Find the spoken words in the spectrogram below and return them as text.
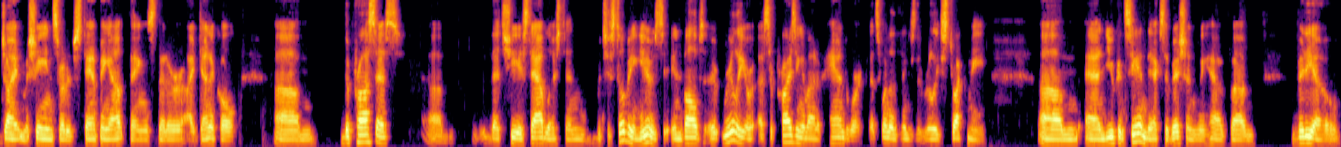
giant machine sort of stamping out things that are identical. Um, the process uh, that she established and which is still being used involves really a surprising amount of handwork. That's one of the things that really struck me. Um, and you can see in the exhibition, we have um, video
